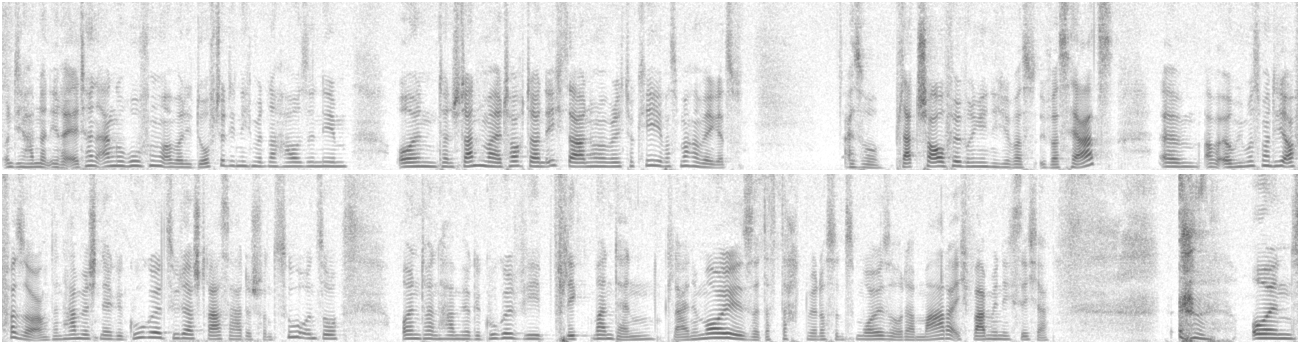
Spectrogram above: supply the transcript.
Und die haben dann ihre Eltern angerufen, aber die durfte die nicht mit nach Hause nehmen. Und dann standen meine Tochter und ich da und haben überlegt, okay, was machen wir jetzt? Also Plattschaufel bringe ich nicht übers, übers Herz, ähm, aber irgendwie muss man die auch versorgen. Dann haben wir schnell gegoogelt, Süderstraße hatte schon zu und so. Und dann haben wir gegoogelt, wie pflegt man denn kleine Mäuse? Das dachten wir doch, sind es Mäuse oder Marder, ich war mir nicht sicher. Und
